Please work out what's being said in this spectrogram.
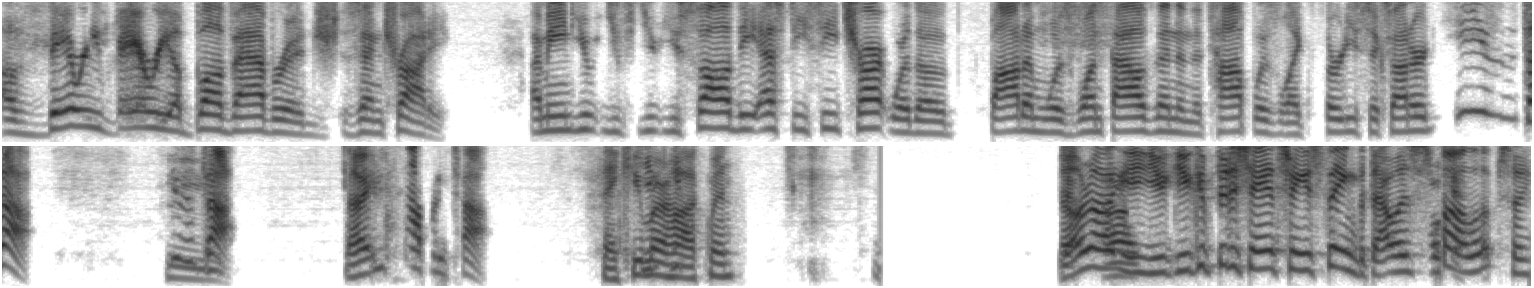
a very very above average Zentradi. I mean, you you you you saw the SDC chart where the bottom was 1000 and the top was like 3600. He's the top. He's the Hmm. top. All right. He's top of the top. Thank you, You- Mar Hockman. No, no, uh, you, you you can finish answering his thing, but that was Okay. follow up. So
